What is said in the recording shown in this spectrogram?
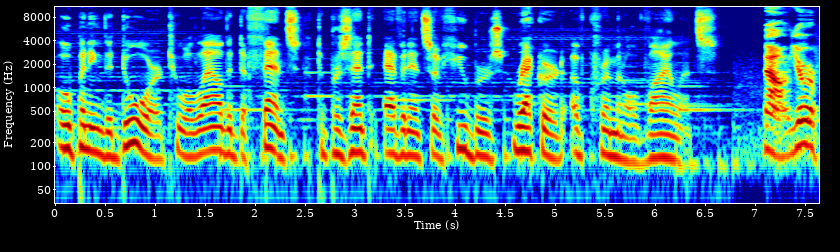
opening the door to allow the defense to present evidence of Huber's record of criminal violence. Now, you're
